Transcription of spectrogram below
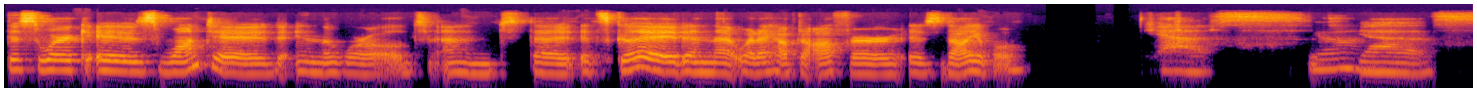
this work is wanted in the world and that it's good and that what I have to offer is valuable. Yes. Yeah. Yes.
